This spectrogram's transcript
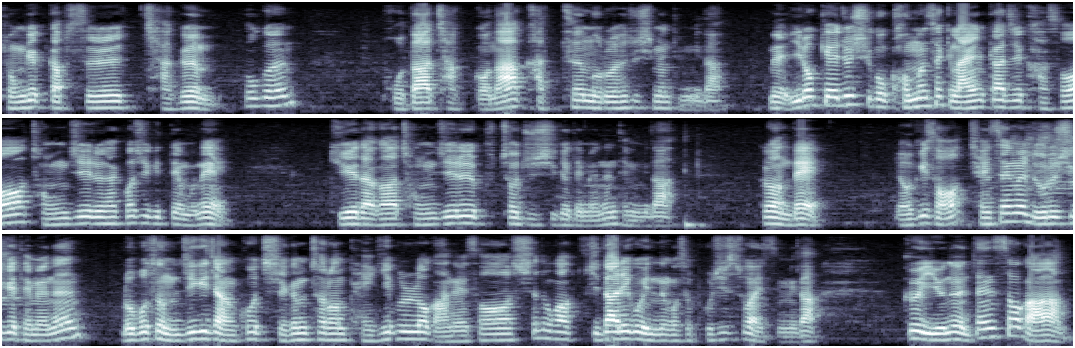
경계 값을 작음 혹은 보다 작거나 같음으로 해주시면 됩니다. 네, 이렇게 해주시고 검은색 라인까지 가서 정지를 할 것이기 때문에 뒤에다가 정지를 붙여주시게 되면 됩니다. 그런데 여기서 재생을 누르시게 되면은 로봇은 움직이지 않고 지금처럼 대기 블록 안에서 신호가 기다리고 있는 것을 보실 수가 있습니다. 그 이유는 센서가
